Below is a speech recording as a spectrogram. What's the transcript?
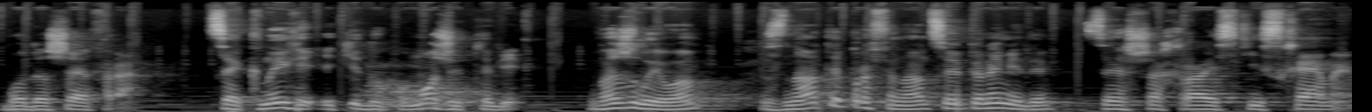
Бодо Шефера. Це книги, які допоможуть тобі. Важливо знати про фінансові піраміди. Це шахрайські схеми,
